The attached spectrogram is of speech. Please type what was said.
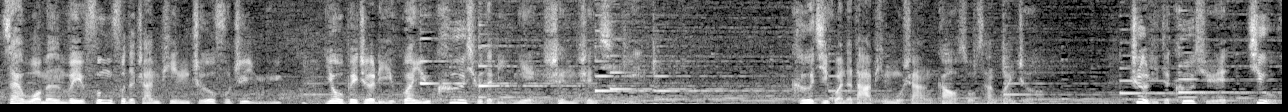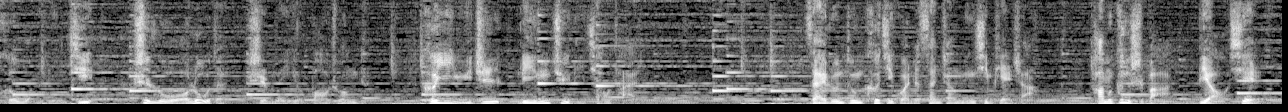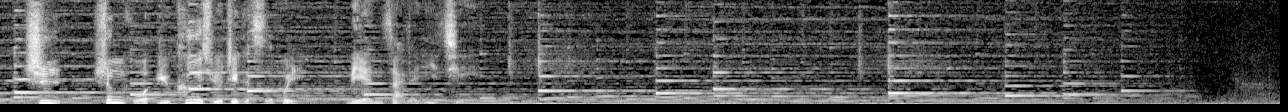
在我们为丰富的展品折服之余，又被这里关于科学的理念深深吸引。科技馆的大屏幕上告诉参观者，这里的科学就和我们连接，是裸露的，是没有包装的，可以与之零距离交谈。在伦敦科技馆的三张明信片上，他们更是把表现、诗、生活与科学这个词汇连在了一起。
